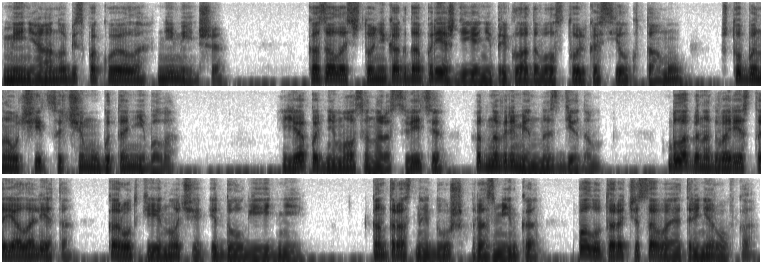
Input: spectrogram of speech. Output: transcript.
Меня оно беспокоило не меньше. Казалось, что никогда прежде я не прикладывал столько сил к тому, чтобы научиться чему бы то ни было. Я поднимался на рассвете одновременно с дедом. Благо на дворе стояло лето, короткие ночи и долгие дни. Контрастный душ, разминка, полуторачасовая тренировка.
